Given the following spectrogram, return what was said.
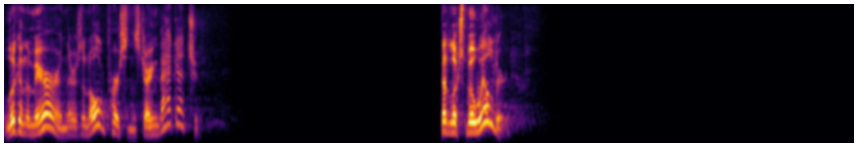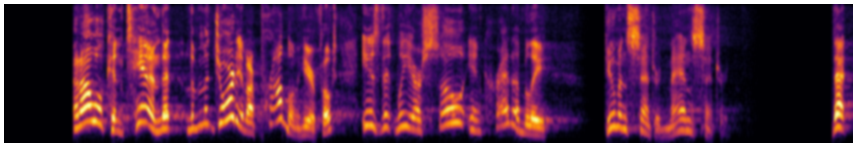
look in the mirror and there's an old person staring back at you that looks bewildered. And I will contend that the majority of our problem here, folks, is that we are so incredibly human centered, man centered, that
